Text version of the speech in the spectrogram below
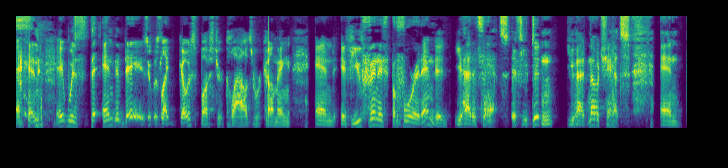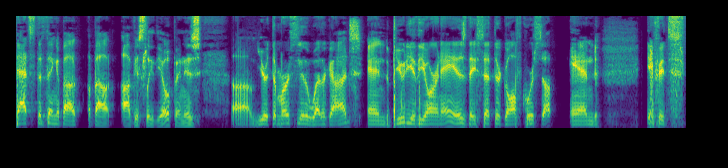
and it was the end of days. It was like Ghostbuster clouds were coming. And if you finished before it ended, you had a chance. If you didn't, you had no chance. And that's the thing about, about obviously the open is, um, you're at the mercy of the weather gods. And the beauty of the R&A is they set their golf course up. And if it's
